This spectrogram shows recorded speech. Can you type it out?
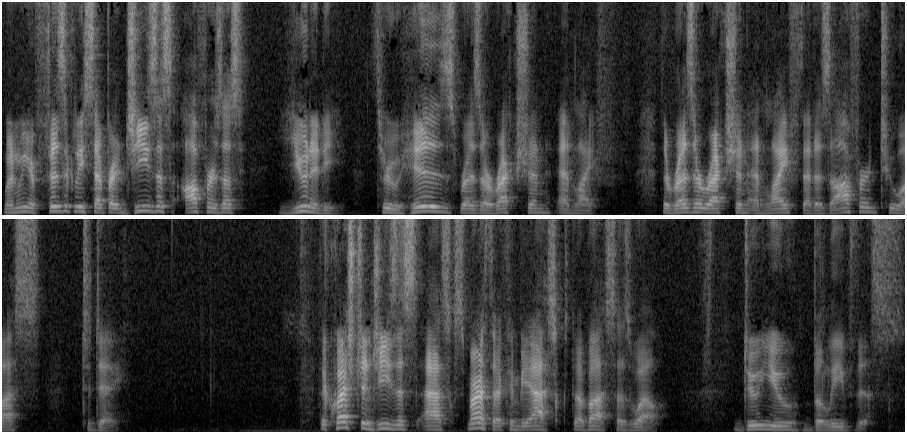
When we are physically separate, Jesus offers us unity through his resurrection and life, the resurrection and life that is offered to us today. The question Jesus asks Martha can be asked of us as well Do you believe this?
